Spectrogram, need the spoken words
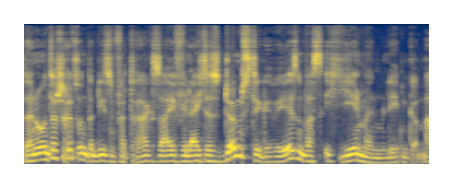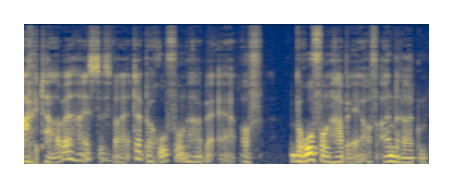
Seine Unterschrift unter diesem Vertrag sei vielleicht das Dümmste gewesen, was ich je in meinem Leben gemacht habe, heißt es weiter. Berufung habe er auf Berufung habe er auf Anraten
